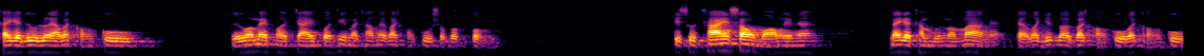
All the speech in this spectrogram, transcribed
ใครจะดูแลวัดของกู หรือว่าไม่พอใจคนที่มาทำให้วัดของกูสกปรก ที่สุดท้ายเศร้าหมองเลยนะน่าจะทำบุญมามากเนะแต่ว่ายึดว่าวัดของกูวัดของกู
